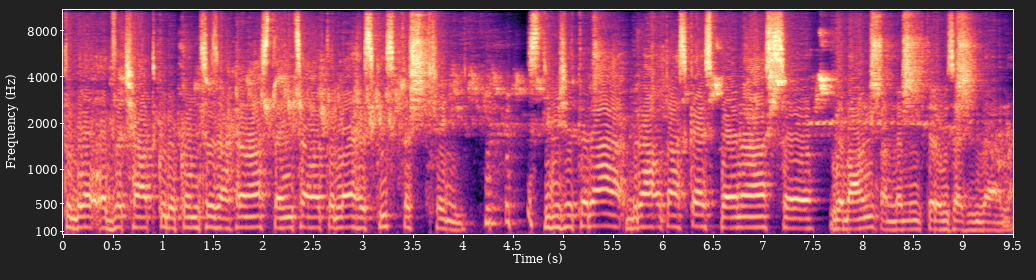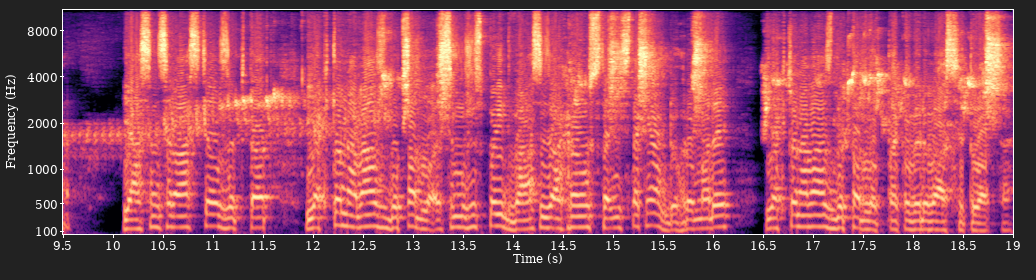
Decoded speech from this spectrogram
to bylo od začátku do konce záchranná stanice, ale tohle je hezký zpestření. S tím, že teda druhá otázka je spojená s eh, globální pandemí, kterou zažíváme. Já jsem se vás chtěl zeptat, jak to na vás dopadlo, jestli můžu spojit vás i záchrannou stanici tak nějak dohromady, jak to na vás dopadlo, ta covidová situace?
